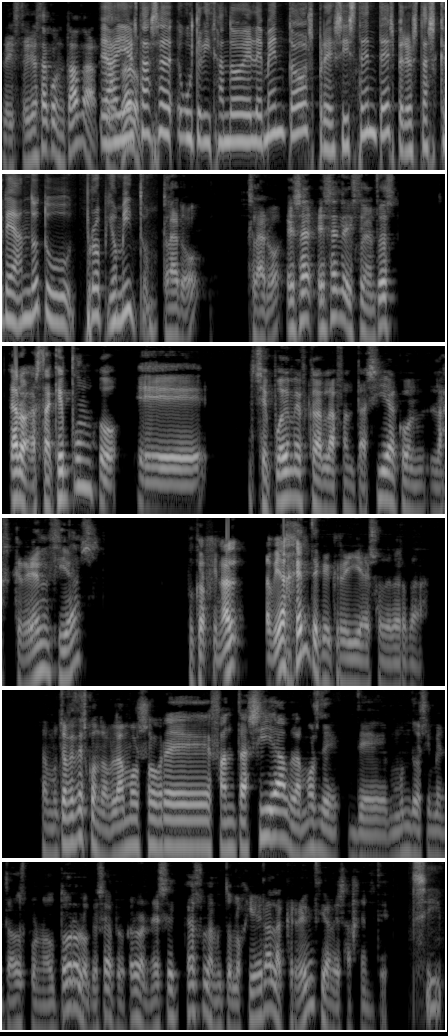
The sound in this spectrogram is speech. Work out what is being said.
La historia está contada. Ahí claro, estás eh, utilizando elementos preexistentes, pero estás creando tu propio mito. Claro, claro, esa, esa es la historia. Entonces, claro, ¿hasta qué punto eh, se puede mezclar la fantasía con las creencias? Porque al final había gente que creía eso de verdad. Sea, muchas veces cuando hablamos sobre fantasía hablamos de, de mundos inventados por un autor o lo que sea, pero claro, en ese caso la mitología era la creencia de esa gente. Sí.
